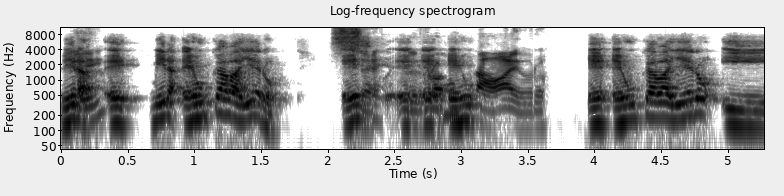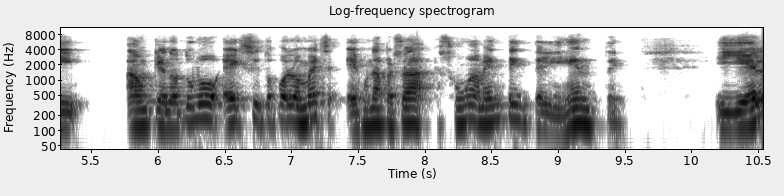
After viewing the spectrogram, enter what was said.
Mira, Sí. mira, es un caballero. Es- Sí, es un- caballo, bro. Es, un caballero y aunque no tuvo éxito con los Mets, es una persona sumamente inteligente. Y él,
